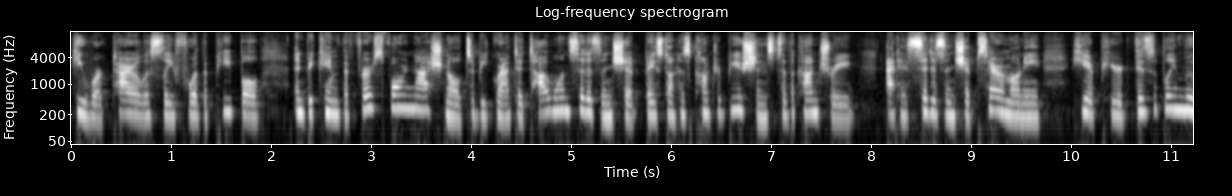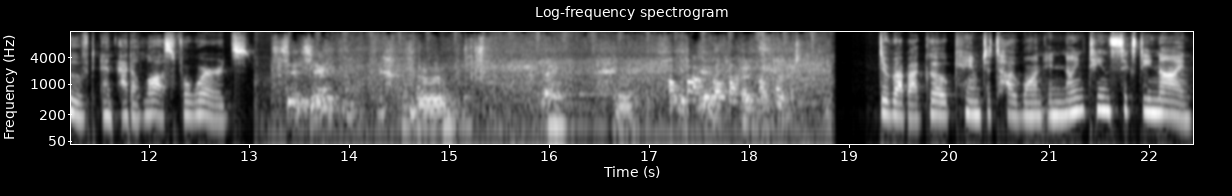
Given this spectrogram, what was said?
He worked tirelessly for the people and became the first foreign national to be granted Taiwan citizenship based on his contributions to the country. At his citizenship ceremony, he appeared visibly moved and at a loss for words. Mm-hmm. De Rabago came to Taiwan in 1969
